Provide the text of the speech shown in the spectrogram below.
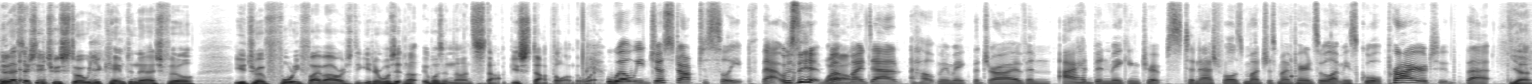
no, that's actually a true story. When you came to Nashville, you drove 45 hours to get here. Was it not? It wasn't nonstop. You stopped along the way. Well, we just stopped to sleep. That was it. Wow. But my dad helped me make the drive, and I had been making trips to Nashville as much as my parents would let me school prior to that. Yeah.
